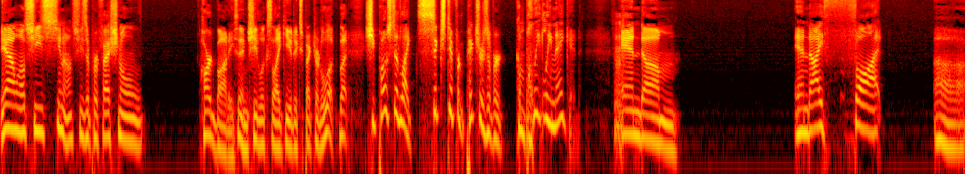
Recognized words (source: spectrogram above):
Yeah, well, she's you know she's a professional hard body, and she looks like you'd expect her to look. But she posted like six different pictures of her completely naked, and um, and I thought, uh,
